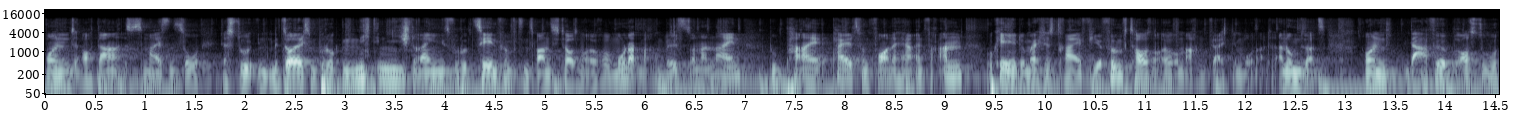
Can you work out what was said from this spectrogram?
Und auch da ist es meistens so, dass du mit solchen Produkten nicht in Nischen reingehst, wo du 10, 15, 20.000 Euro im Monat machen willst, sondern nein, du peilst von vornherein einfach an, okay, du möchtest 3, 4, 5.000 Euro machen vielleicht im Monat an Umsatz. Und dafür brauchst du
